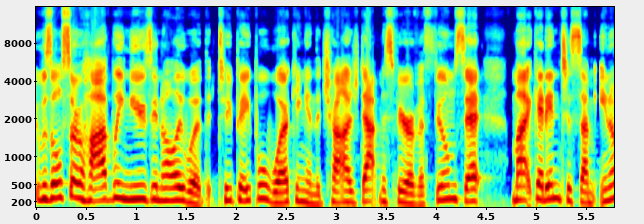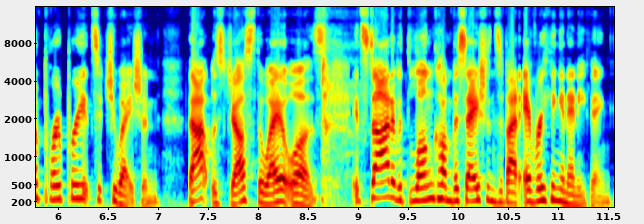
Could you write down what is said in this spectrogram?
It was also hardly news in Hollywood that two people working in the charged atmosphere of a film set might get into some inappropriate situation. That was just the way it was. It started with long conversations about everything and anything.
